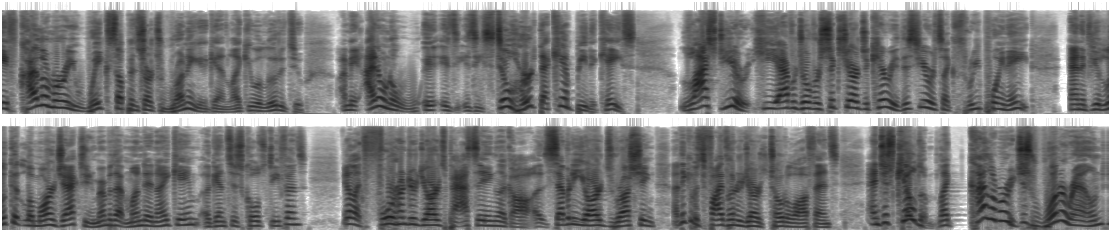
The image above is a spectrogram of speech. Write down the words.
if Kyler Murray wakes up and starts running again, like you alluded to, I mean, I don't know, is is he still hurt? That can't be the case. Last year, he averaged over six yards a carry. This year, it's like 3.8. And if you look at Lamar Jackson, you remember that Monday night game against his Colts defense? You know, like 400 yards passing, like uh, 70 yards rushing. I think it was 500 yards total offense, and just killed him. Like Kyler Murray, just run around,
